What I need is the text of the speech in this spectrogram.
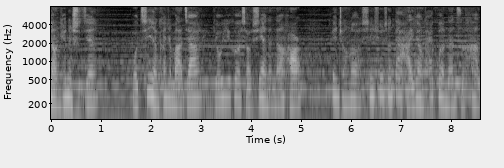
两天的时间，我亲眼看着马家由一个小心眼的男孩，变成了心胸像大海一样开阔的男子汉，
